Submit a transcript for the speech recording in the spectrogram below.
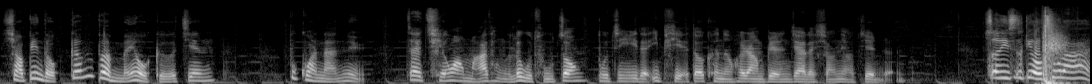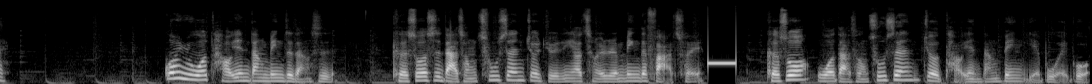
小便斗根本没有隔间，不管男女，在前往马桶的路途中，不经意的一瞥都可能会让别人家的小鸟见人。设计师给我出来！关于我讨厌当兵这档事，可说是打从出生就决定要成为人兵的法锤，可说我打从出生就讨厌当兵也不为过。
